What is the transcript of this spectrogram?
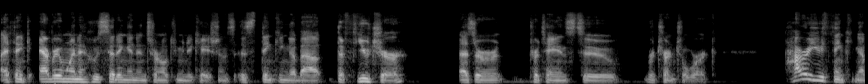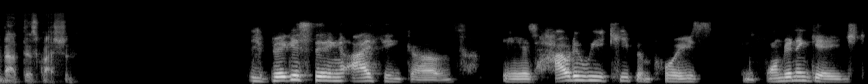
I think everyone who's sitting in internal communications is thinking about the future as it pertains to return to work. How are you thinking about this question? The biggest thing I think of is how do we keep employees informed and engaged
